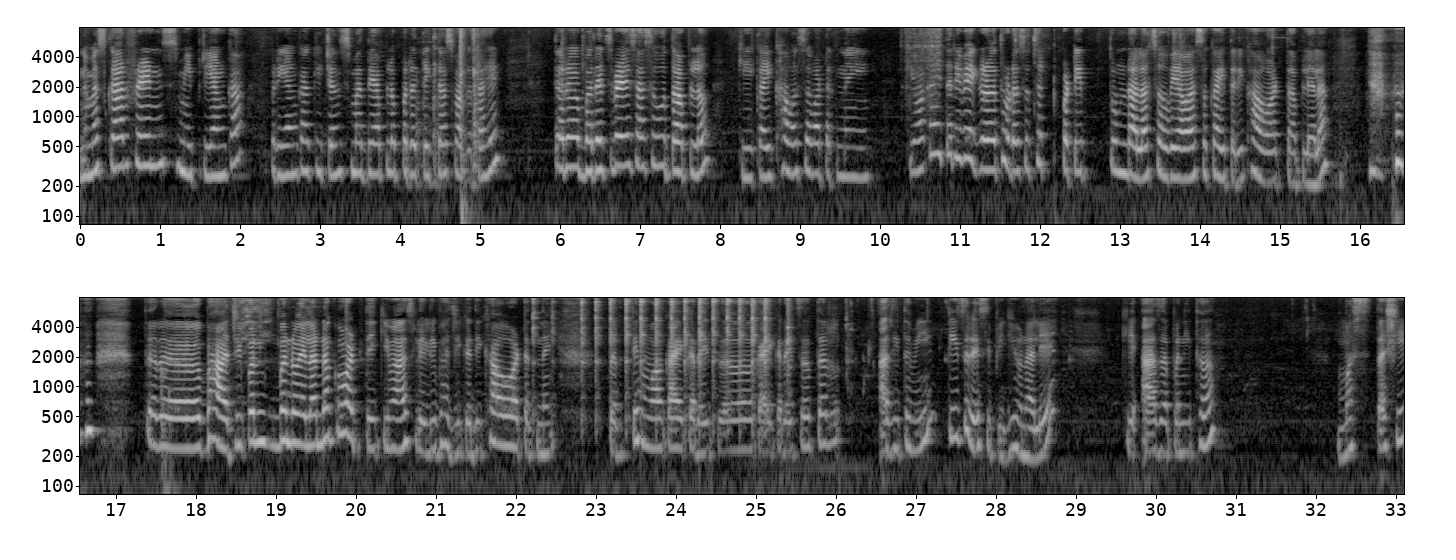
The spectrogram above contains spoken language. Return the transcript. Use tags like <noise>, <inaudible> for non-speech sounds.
नमस्कार फ्रेंड्स मी प्रियांका. प्रियांका किचन्समध्ये आपलं परत एकदा स्वागत आहे. तर बरेच वेळेस असं होतं आपलं की काही खावंसं वाटत नाही किंवा काहीतरी वेगळं थोडंसं चटपटीत तोंडाला चव यावं असं काहीतरी खावं वाटतं आपल्याला. <laughs> तर भाजी पण बनवायला नको वाटते किंवा असलेली भाजी कधी खावं वाटत नाही. तर तेव्हा काय करायचं काय करायचं? तर आज इथं मी तीच रेसिपी घेऊन आली आहे. की आज आपण इथं मस्त अशी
